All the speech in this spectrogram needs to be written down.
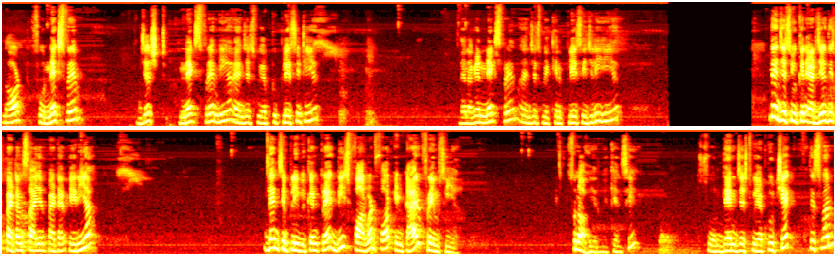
not. So next frame. Just next frame here and just we have to place it here. Then again next frame and just we can place easily here then just you can adjust this pattern size and pattern area. Then simply we can track this forward for entire frames here. So now here we can see. So then just we have to check this one.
